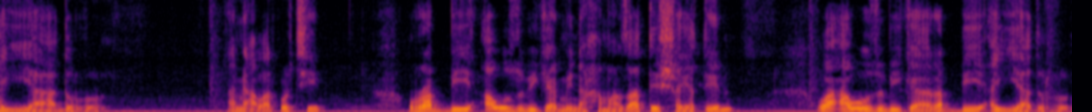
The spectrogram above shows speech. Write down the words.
আইয়া দুরুন আমি আবার পড়ছি, রাব্বি আউজুবিকা মিন হামাজাতি শায়াতিন ওয়া আউজুবিকা রাব্বি আইয়া দুরুন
